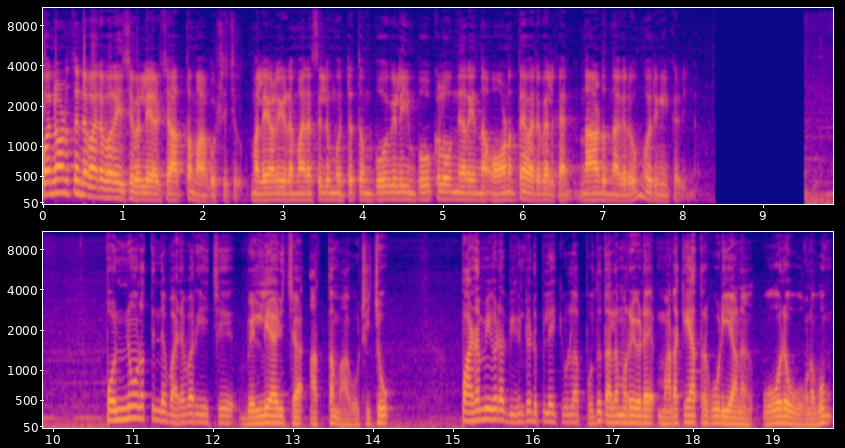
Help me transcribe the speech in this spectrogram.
പൊന്നോണത്തിന്റെ വരവറിയിച്ച് വെള്ളിയാഴ്ച അത്തം ആഘോഷിച്ചു മലയാളിയുടെ മനസ്സിലും മുറ്റത്തും പൂവിളിയും പൂക്കളവും നിറയുന്ന ഓണത്തെ വരവേൽക്കാൻ നാടും നഗരവും ഒരുങ്ങിക്കഴിഞ്ഞു. പൊന്നോണത്തിന്റെ വരവറിയിച്ച് വെള്ളിയാഴ്ച അത്തം ആഘോഷിച്ചു പഴമയുടെ വീണ്ടെടുപ്പിലേക്കുള്ള പുതുതലമുറയുടെ മടക്കയാത്ര കൂടിയാണ് ഓരോ ഓണവും.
